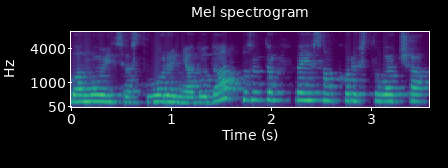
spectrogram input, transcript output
планується створення додатку з інтерфейсом користувача,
